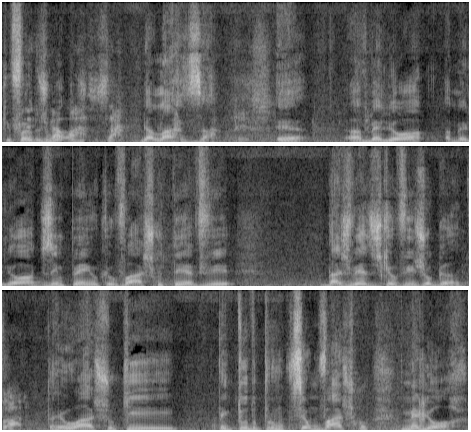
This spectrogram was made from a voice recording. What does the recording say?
que foi é, um dos Galarza. Galarza. Isso. É a melhor, a melhor desempenho que o Vasco teve das vezes que eu vi jogando. Claro. Então eu acho que tem tudo para ser um Vasco melhor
